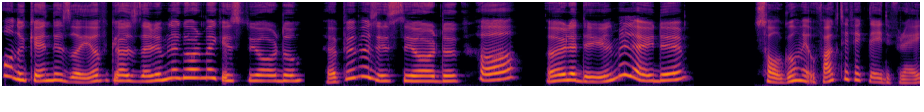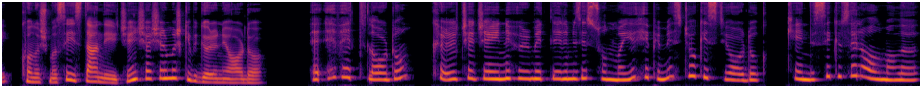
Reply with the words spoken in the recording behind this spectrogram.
Onu kendi zayıf gözlerimle görmek istiyordum. Hepimiz istiyorduk. Ha? Öyle değil mi Leydim? Solgun ve ufak tefek Lady Frey konuşması istendiği için şaşırmış gibi görünüyordu. E, evet lordum, Kraliçe Jane'e hürmetlerimizi sunmayı hepimiz çok istiyorduk. Kendisi güzel olmalı.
